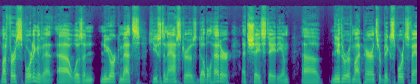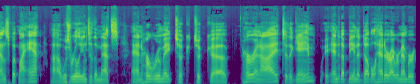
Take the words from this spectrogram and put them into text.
my first sporting event uh, was a New York Mets Houston Astros doubleheader at Shea Stadium. Uh, neither of my parents are big sports fans, but my aunt uh, was really into the Mets, and her roommate took took uh, her and I to the game. It ended up being a doubleheader. I remember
